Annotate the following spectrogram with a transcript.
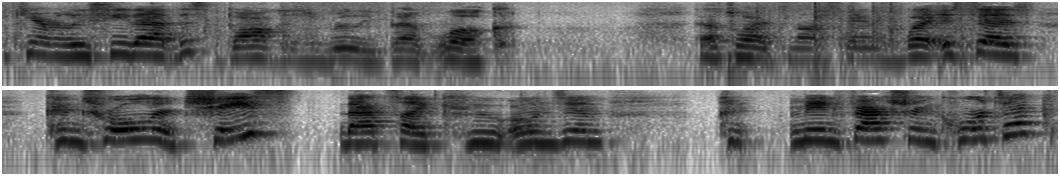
you can't really see that. This box is really bent. Look. That's why it's not standing. But it says controller chase that's like who owns him Con manufacturing cortec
